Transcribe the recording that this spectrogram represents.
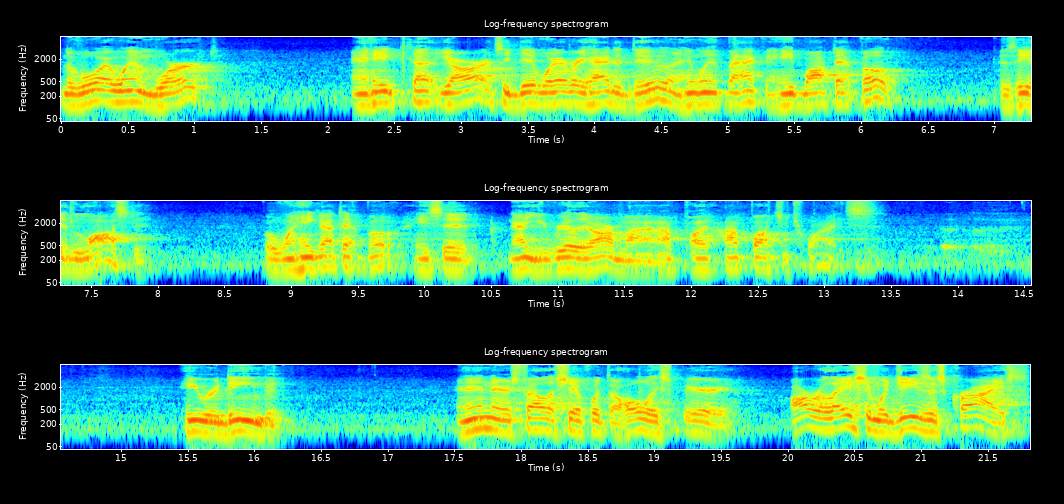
The boy went and worked and he cut yards. He did whatever he had to do and he went back and he bought that boat because he had lost it. But when he got that boat, he said, Now you really are mine. I bought, I bought you twice. He redeemed it. And then there's fellowship with the Holy Spirit. Our relation with Jesus Christ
